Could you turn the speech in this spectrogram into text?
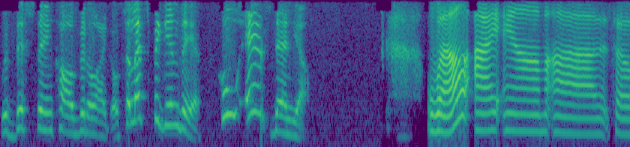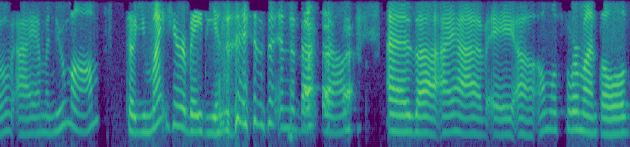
with this thing called vitiligo. So let's begin there. Who is Danielle? Well, I am uh so I am a new mom. So you might hear a baby in the, in the, in the background as uh, I have a uh, almost four month old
